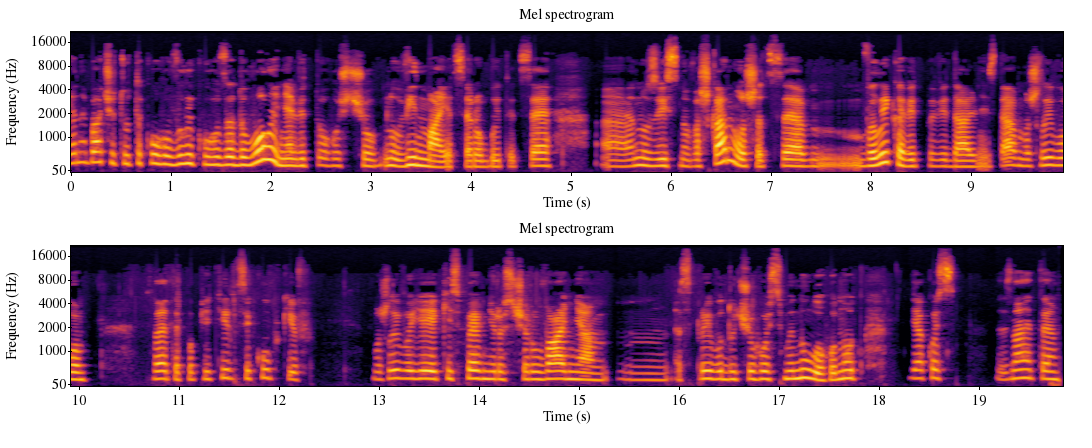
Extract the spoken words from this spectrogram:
Я не бачу тут такого великого задоволення від того, що ну, він має це робити. Це, е, ну, звісно, важка ноша, це велика відповідальність. Да? Можливо, знаєте, по п'ятірці кубків, можливо, є якісь певні розчарування з приводу чогось минулого. Ну, от якось, знаєте,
